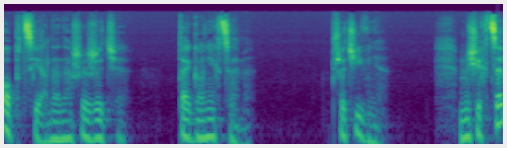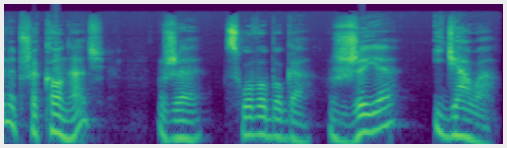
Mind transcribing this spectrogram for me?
opcja na nasze życie. Tego nie chcemy. Przeciwnie. My się chcemy przekonać, że Słowo Boga żyje i działa.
